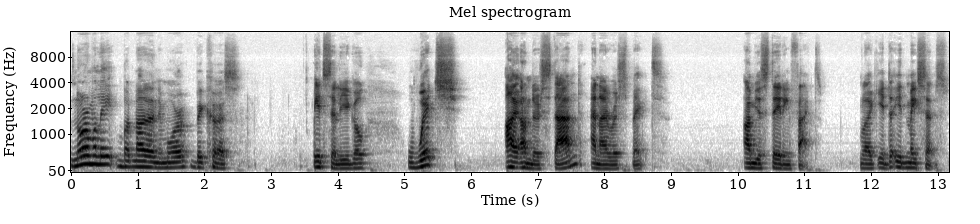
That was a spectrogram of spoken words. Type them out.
normally, but not anymore, because it's illegal, which I understand and I respect. I'm just stating fact. Like, it, it makes sense.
